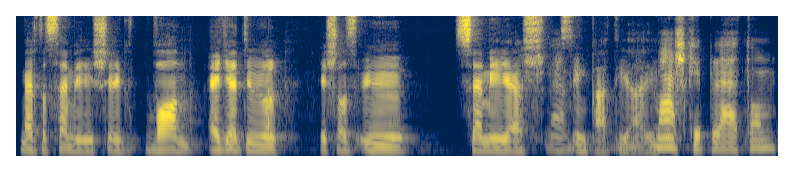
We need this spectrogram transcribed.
mert a személyiség van egyedül, és az ő személyes nem. szimpátiái. Másképp látom.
